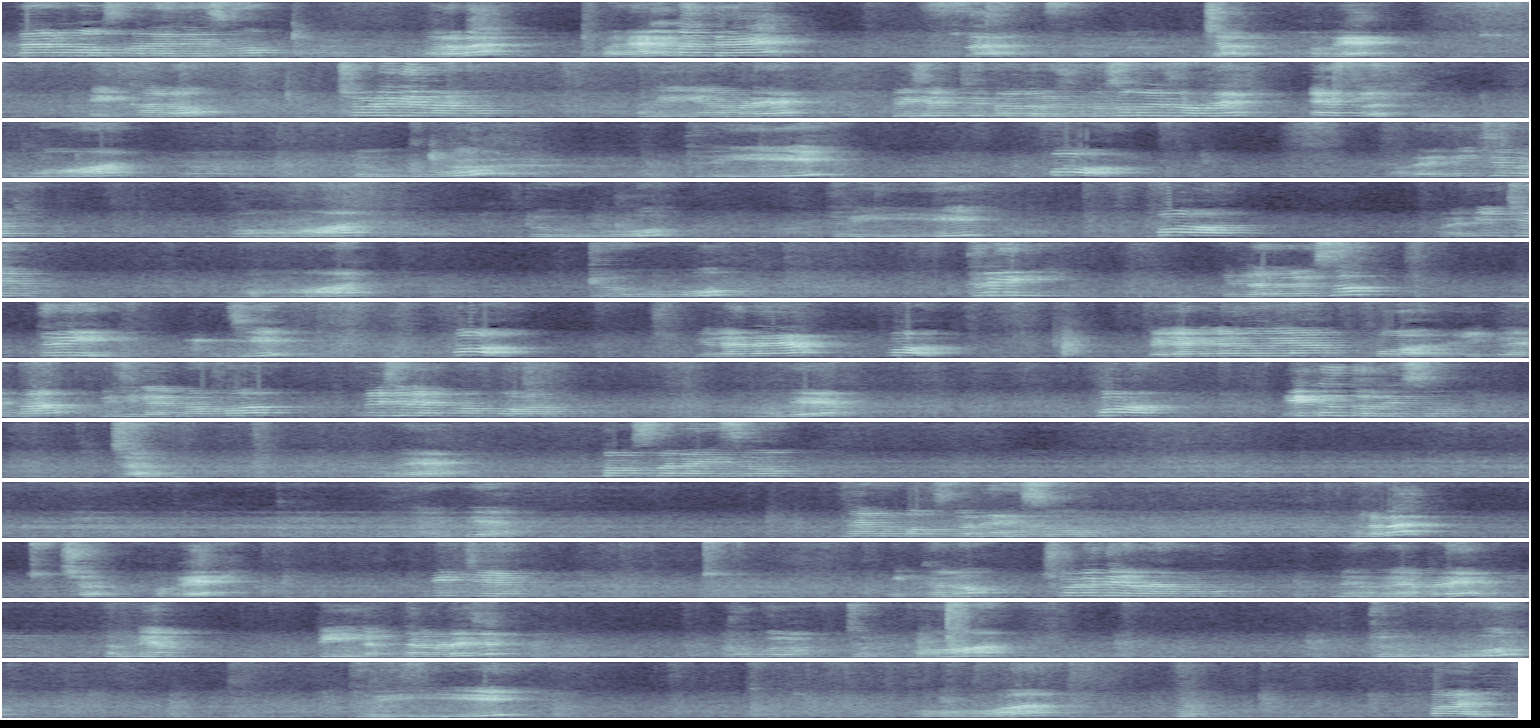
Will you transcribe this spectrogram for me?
નાનું બોક્સ બનાવી દઈશું બરાબર બનાવ્યું બધાએ સરસ ચલો હવે એક ખાનો છોડી દેવાનો અને અહીંયા આપણે બીજે ચિત્ર દોરીશું તો શું કરીશું આપણે એસ લખીએ વન ટુ થ્રી ફોર હવે નીચે બાજુ વન ટુ થ્રી ફોર હવે નીચે વન ટુ થ્રી કેટલા દોરીશું થ્રી પછી ફોર કેટલા થયા ફોર પહેલા કેટલા દોર્યા ફોર એક લાઈનમાં બીજી લાઈનમાં ફોર ત્રીજી લાઈનમાં ફોર હવે ફોર એક જ દોરીશું ચલો હવે બોક્સ બનાવીશું અહીંયા રીતે નાનું બોક્સ બનાવીશું બરાબર ચલો હવે નીચે એકાનો છોડી દેવાનું ને હવે આપણે તમને આમ પી લખતા આવડે છે તો બોલો ચલો one two three four five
